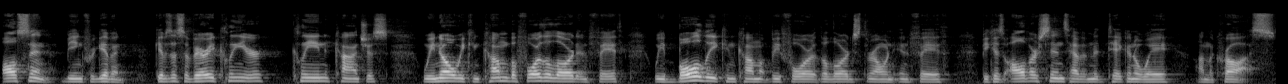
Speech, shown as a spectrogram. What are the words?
All sin being forgiven gives us a very clear, clean conscience. We know we can come before the Lord in faith. We boldly can come before the Lord's throne in faith because all of our sins have been taken away on the cross.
